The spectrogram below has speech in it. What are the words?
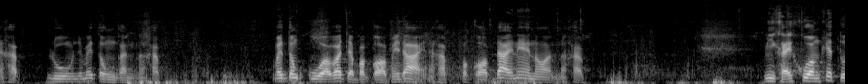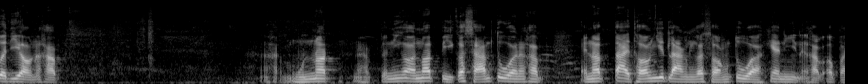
นะครับ รูมันจะไม่ตรงกันนะครับ ไม่ต้องกลัวว่าจะประกอบไม่ได้นะครับ ประกอบได้แน่นอนนะครับ มีไขควงแค่ตัวเดียวนะครับ นะครับหมุนน็อตนะครับตัวนี้ก็น็อตปีกก็สามตัวนะครับไอ้น็อตใต้ท้องยึดรางนี่ก็สองตัวแค่นี้นะครับเอาไป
